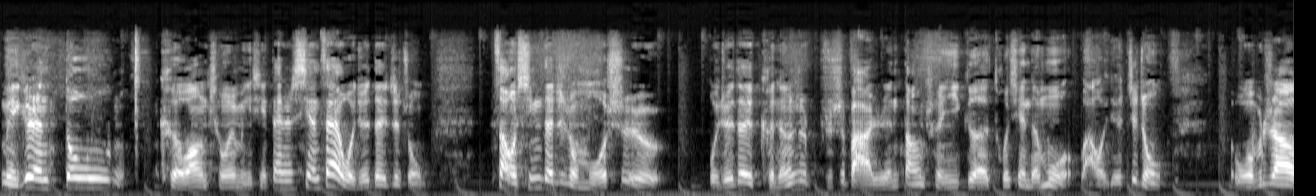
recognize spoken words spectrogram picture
每个人都渴望成为明星，但是现在我觉得这种造星的这种模式，我觉得可能是只是把人当成一个脱线的木偶吧。我觉得这种。我不知道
